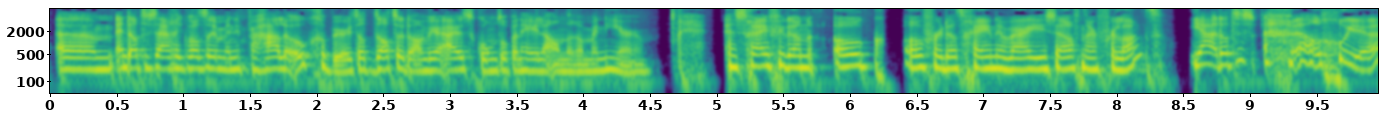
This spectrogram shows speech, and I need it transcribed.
Ehm, en dat is eigenlijk wat er in mijn verhalen ook gebeurt, dat dat er dan weer uitkomt op een hele andere manier. En schrijf je dan ook over datgene waar je zelf naar verlangt? Ja, dat is wel een goeie.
